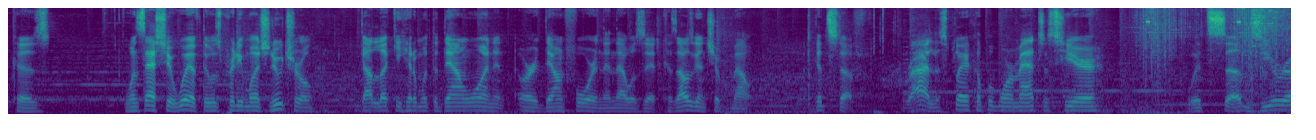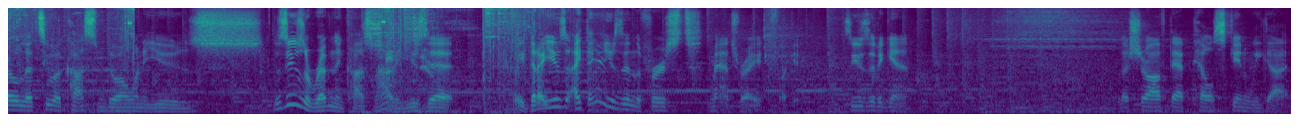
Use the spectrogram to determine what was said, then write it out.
Because once that shit whiffed, it was pretty much neutral. Got lucky, hit him with the down 1 and, or down 4, and then that was it. Because I was going to chip him out. Good stuff. Right, let's play a couple more matches here with Sub-Zero. Let's see what costume do I want to use. Let's use a Revenant costume. I haven't used that. Wait, did I use it? I think I used it in the first match, right? Fuck it. Let's use it again. Let's show off that pale skin we got.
